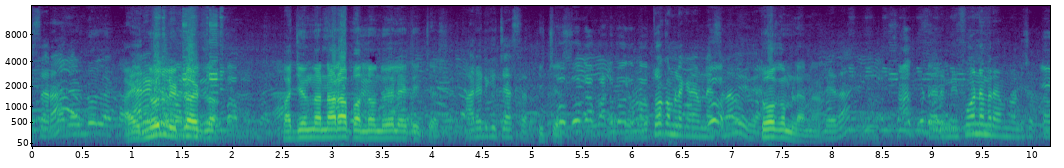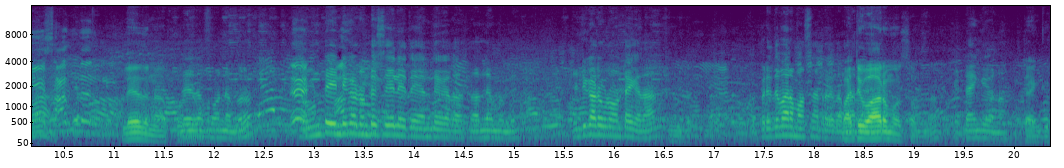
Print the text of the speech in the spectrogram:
ఇస్తారా? ఐదు నూరులు ఇట్లా ఇట్లా. పద్దెనిమిదిన్నర పంతొమ్మిది వేలు అయితే ఇచ్చేస్తారు ఆ రేట్కి ఇచ్చేస్తారు? ఇచ్చేస్తారు తూకం లెక్క ఏమైనా ఇస్తారా ఇవి? తూకంలేనా? లేదా? సరే మీ ఫోన్ నెంబర్ ఏమైనా ఉంటే చెప్తావా? లేదు నాకు లేదా ఫోన్ నెంబర్? ఉంటే ఇంటికాడ ఉంటే సేల్ అవుతాయి అంతే కదా దాని ఏముంది? ఇంటికాడ కూడా ఉంటాయి కదా? ఓకే, ప్రతి వారం వస్తుంటారు కదా ప్రతి వారం వస్తుందా థ్యాంక్ యూ అన్న. థ్యాంక్ యూ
